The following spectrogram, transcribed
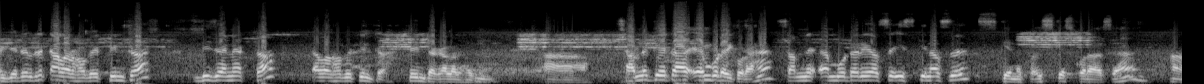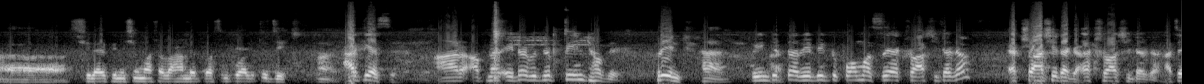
এই যেটার কালার হবে তিনটা ডিজাইন একটা কালার হবে তিনটা তিনটা কালার হবে। সামনে কি এটা এমব্রয়ডারি করা হ্যাঁ? সামনে এমব্রয়ডারি আছে স্কিন আছে। স্কেন স্কেচ করা আছে হ্যাঁ? হ্যাঁ। সেলাই ফিনিশিং মাসাল্লাহ হান্ড্রেড পার্সেন্ট কোয়ালিটি জি। হ্যাঁ। আর কি আছে? আর আপনার এটার ভিতরে প্রিন্ট হবে। প্রিন্ট হ্যাঁ প্রিন্টেরটা রেট একটু কম আছে একশো আশি টাকা। একশো আশি টাকা? একশো আশি টাকা। আচ্ছা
